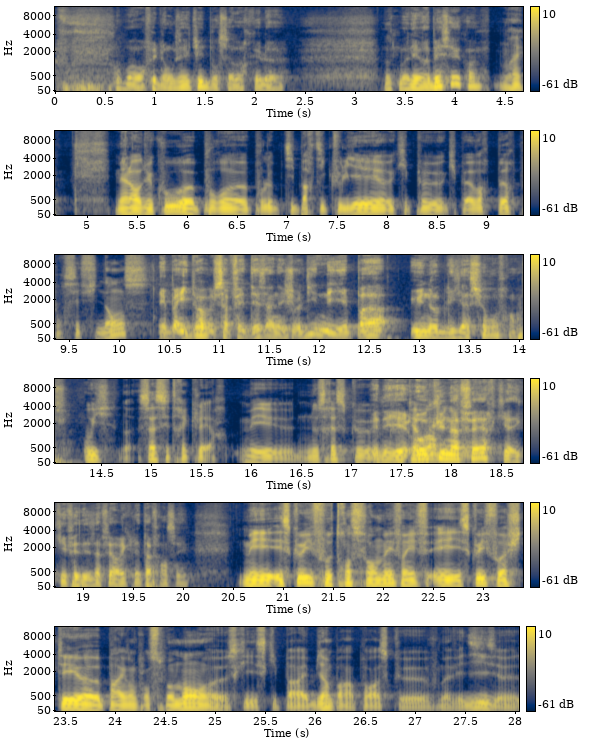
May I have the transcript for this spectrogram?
faut pas avoir fait de longues études pour savoir que le, notre monnaie va baisser, quoi. Ouais. Mais alors du coup, euh, pour, euh, pour le petit particulier euh, qui, peut, qui peut avoir peur pour ses finances, Et ben, ils doivent, ça fait des années que je le dis, n'ayez pas une obligation en France. oui, ça c'est très clair. Mais euh, ne serait-ce que... Et n'ayez aucune affaire qui, qui fait des affaires avec l'État français. Mais est-ce qu'il faut transformer, enfin, est-ce qu'il faut acheter, euh, par exemple, en ce moment, euh, ce, qui, ce qui paraît bien par rapport à ce que vous m'avez dit, euh,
